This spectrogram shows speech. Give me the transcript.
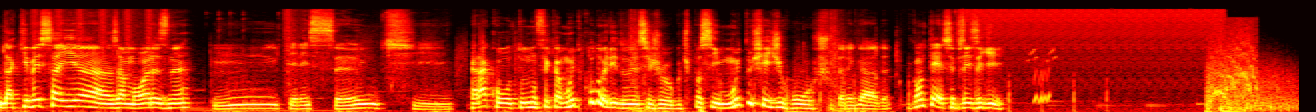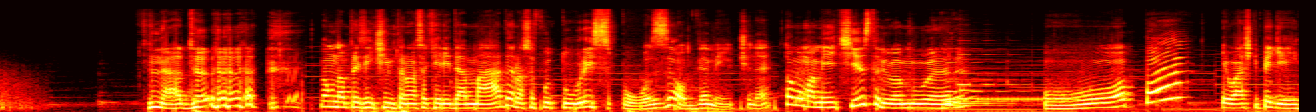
Daqui vai sair as amoras, né? Hum, interessante. Caraca, o não fica muito colorido nesse jogo. Tipo assim, muito cheio de roxo, tá ligado? O que acontece se eu fizer isso aqui? Nada. Vamos dar um presentinho pra nossa querida amada, nossa futura esposa, obviamente, né? Toma uma ametista, meu amor. Opa! Eu acho que peguei.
